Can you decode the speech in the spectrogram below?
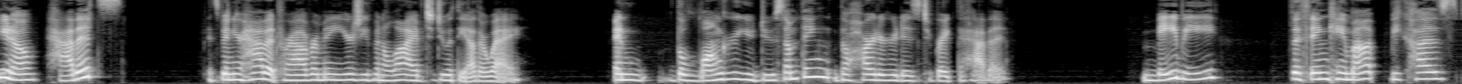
you know, habits, it's been your habit for however many years you've been alive to do it the other way. And the longer you do something, the harder it is to break the habit. Maybe the thing came up because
